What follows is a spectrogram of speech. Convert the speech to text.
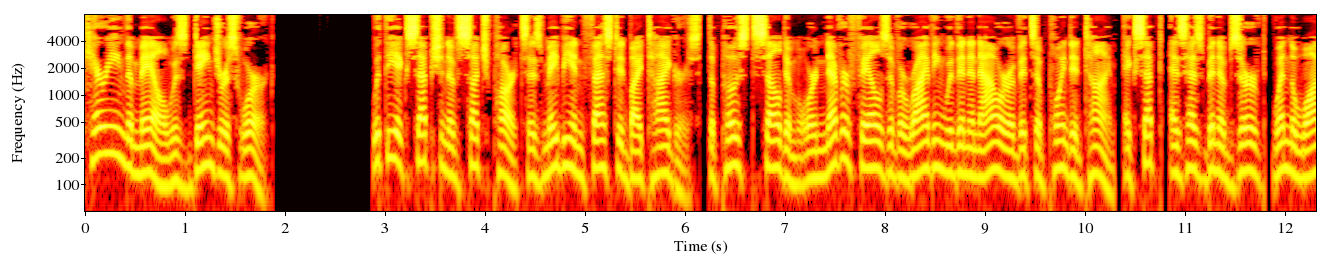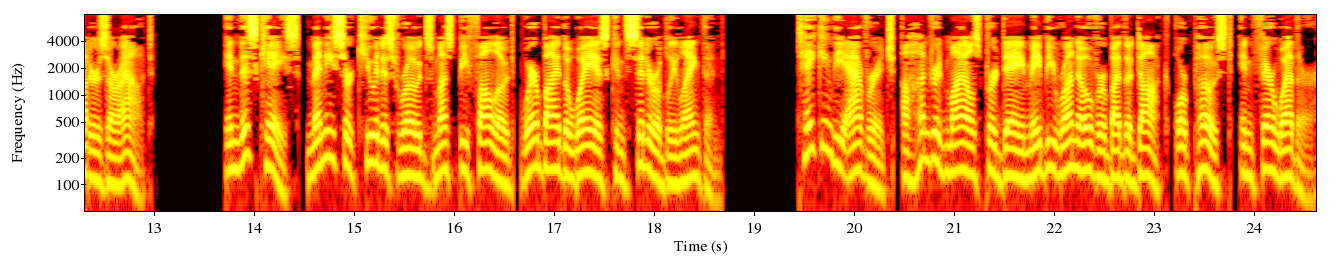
Carrying the mail was dangerous work, with the exception of such parts as may be infested by tigers, the post seldom or never fails of arriving within an hour of its appointed time, except, as has been observed, when the waters are out. In this case, many circuitous roads must be followed, whereby the way is considerably lengthened. Taking the average, a hundred miles per day may be run over by the dak, or post, in fair weather.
